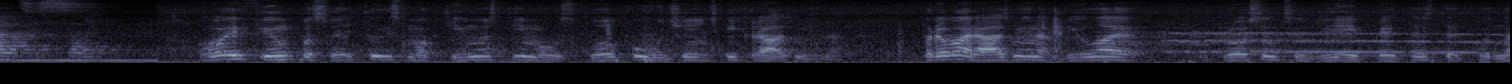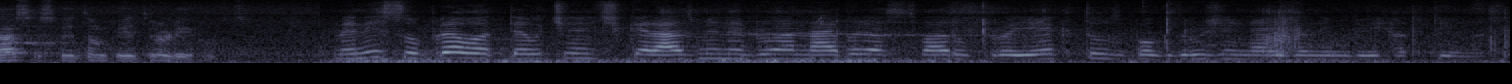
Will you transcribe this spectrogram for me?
Acisa. Ovaj film posvetili smo aktivnostima u sklopu učeničkih razmjena. Prva razmjena bila je u prosincu 2015. kod nas u Svetom Petru Rehovcu. Meni su upravo te učeničke razmjene bila najbolja stvar u projektu zbog druženja i zanimljivih aktivnosti.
